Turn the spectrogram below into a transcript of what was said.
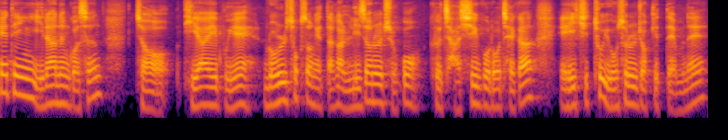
헤딩이라는 것은 저 div의 롤 속성에다가 리전을 주고 그 자식으로 제가 h2 요소를 줬기 때문에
